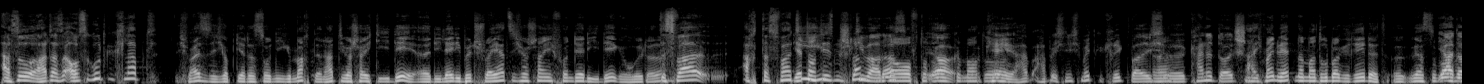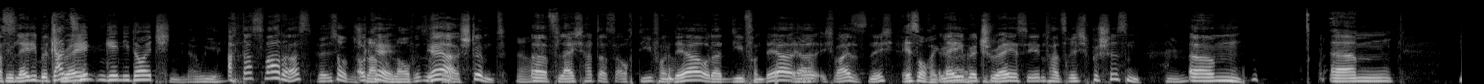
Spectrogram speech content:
Ach so, hat das auch so gut geklappt? Ich weiß es nicht, ob die hat das so nie gemacht. Dann hat die wahrscheinlich die Idee. Äh, die Lady Bitch Ray hat sich wahrscheinlich von der die Idee geholt, oder? Das war, ach, das war Die die. hat doch diesen? Schlampenlauf doch ja, gemacht, Okay, habe hab ich nicht mitgekriegt, weil ich Ja. äh, keine deutschen. ah, ich meine, wir hätten noch mal drüber geredet. Äh, wärst du Ja, das Lady Bitch Ganz Ray- hinten gehen die Deutschen irgendwie. Ach, das war das? Das ist doch ein Okay. Schlampenlauf, ist es ja, ja, stimmt. Äh, vielleicht hat das auch die von der oder die von der, äh, ich weiß es nicht. Ist auch egal. Lady Bitch Ray ist jedenfalls richtig beschissen. Mhm. Ähm, ähm,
